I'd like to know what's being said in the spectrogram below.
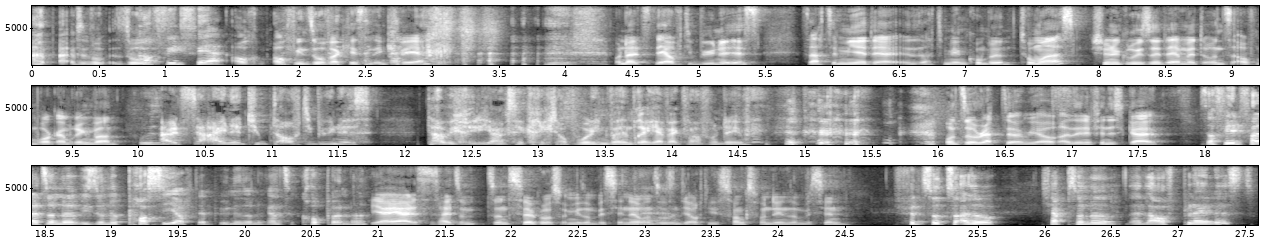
Also so, Kopf wie ein Pferd. auch, auch wie ein Sofakissen in quer. und als der auf die Bühne ist, sagte mir, der, sagte mir ein Kumpel, Thomas, schöne Grüße, der mit uns auf dem Rock am Ring war. Grüße. Als der eine Typ da auf die Bühne ist, da habe ich richtig Angst gekriegt, obwohl ich ein Wellenbrecher weg war von dem. und so rappt er irgendwie auch, also den finde ich geil. Ist auf jeden Fall so eine, wie so eine Posse auf der Bühne, so eine ganze Gruppe, ne? Ja, ja, das ist halt so, so ein Zirkus irgendwie so ein bisschen, ne? Ja. Und so sind ja auch die Songs von denen so ein bisschen. Ich finde so, zu- also ich habe so eine äh, Lauf-Playlist.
